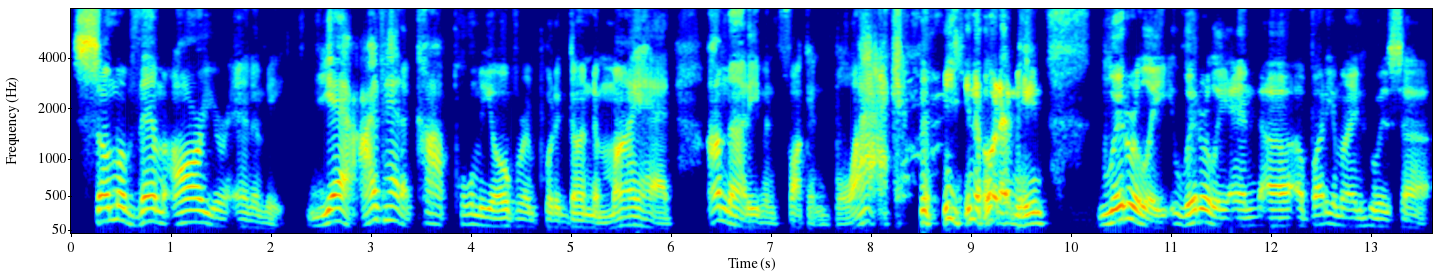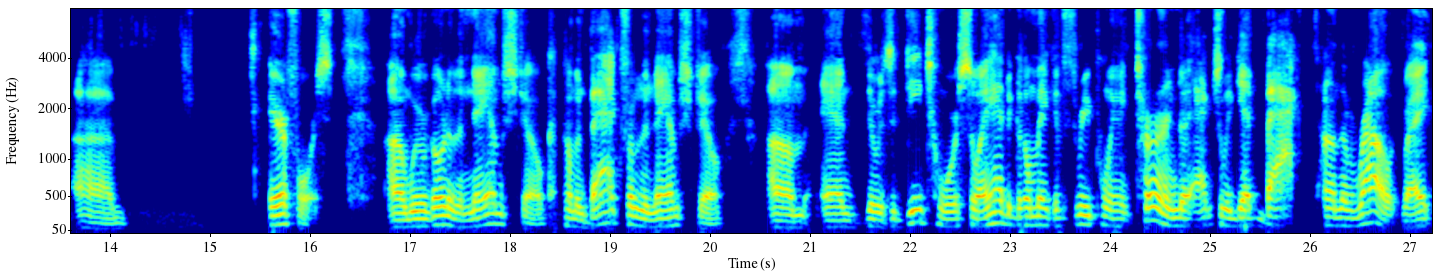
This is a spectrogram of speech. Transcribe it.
Some of them are your enemy yeah, I've had a cop pull me over and put a gun to my head. I'm not even fucking black. you know what I mean? Literally, literally. And uh, a buddy of mine who is uh, uh, Air Force, um, we were going to the NAMM show, coming back from the NAMM show, um, and there was a detour, so I had to go make a three point turn to actually get back on the route, right?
